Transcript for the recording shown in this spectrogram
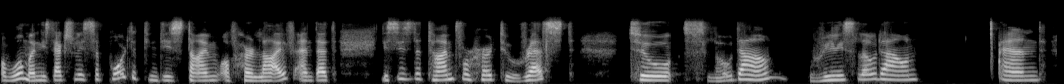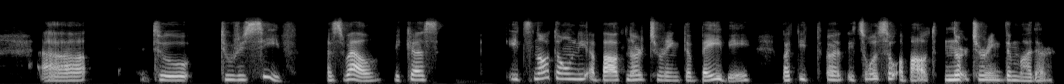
a woman is actually supported in this time of her life and that this is the time for her to rest to slow down really slow down and uh, to to receive as well. Because it's not only about nurturing the baby, but it, uh, it's also about nurturing the mother.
